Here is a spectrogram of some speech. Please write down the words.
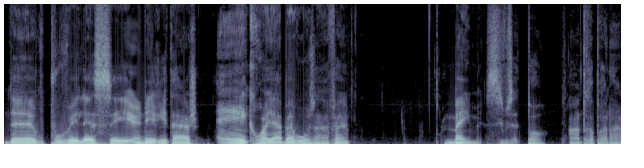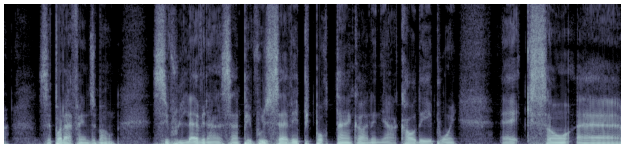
De, vous pouvez laisser un héritage incroyable à vos enfants même si vous n'êtes pas entrepreneur. Ce n'est pas la fin du monde. Si vous l'avez dans le sang, puis vous le savez, puis pourtant, Colin, il y a encore des points euh, qui sont, euh,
